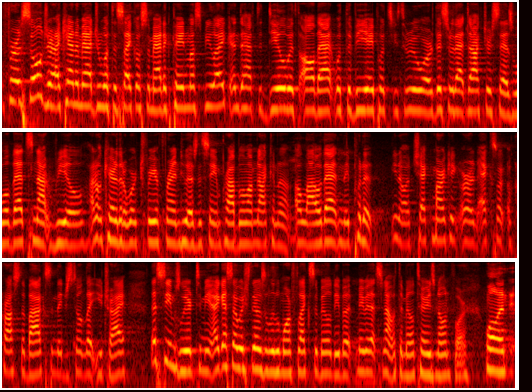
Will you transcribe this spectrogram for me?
for a soldier, I can't imagine what the psychosomatic pain must be like, and to have to deal with all that, what the VA puts you through, or this or that doctor says, well, that's not real. I don't care that it worked for your friend who has the same problem. I'm not going to allow that. And they put a, you know, a check mark or an X across the box, and they just don't let you try. That seems weird to me. I guess I wish there was a little more flexibility, but maybe that's not what the military is known for. Well, and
